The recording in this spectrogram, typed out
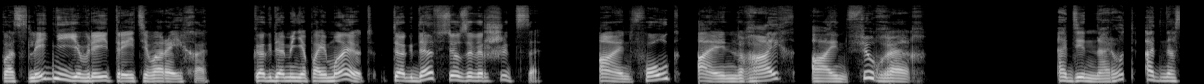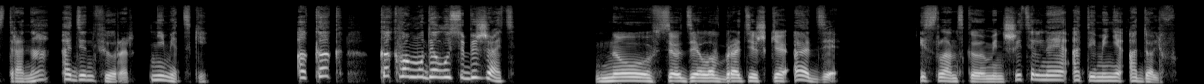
последний еврей Третьего Рейха. Когда меня поймают, тогда все завершится. Ein Volk, ein Reich, ein Führer». Один народ, одна страна, один фюрер, немецкий. «А как, как вам удалось убежать?» «Ну, все дело в братишке Адди исландское уменьшительное от имени Адольф.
